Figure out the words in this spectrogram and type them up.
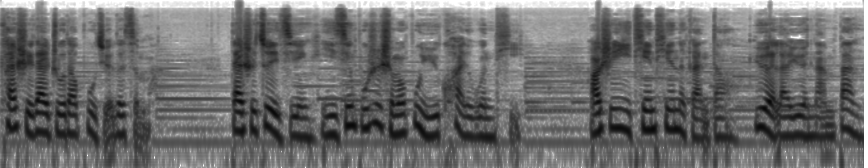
开始代柱倒不觉得怎么，但是最近已经不是什么不愉快的问题，而是一天天的感到越来越难办了。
